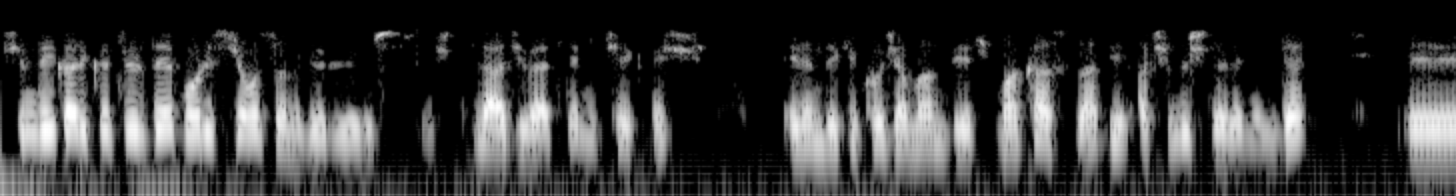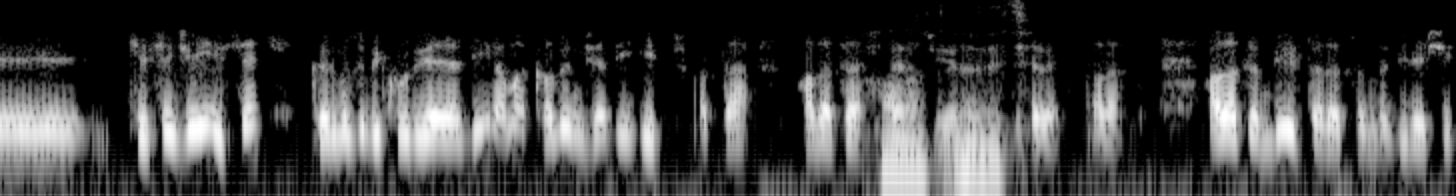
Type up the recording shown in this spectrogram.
Şimdi karikatürde Boris Johnson'u görüyoruz. İşte lacivertlerini çekmiş. Elindeki kocaman bir makasla bir açılış töreninde e, keseceği ise kırmızı bir kurye değil ama kalınca bir ip. Hatta halata Halat, benziyor. evet. Evet halat. Halatın bir tarafında Birleşik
